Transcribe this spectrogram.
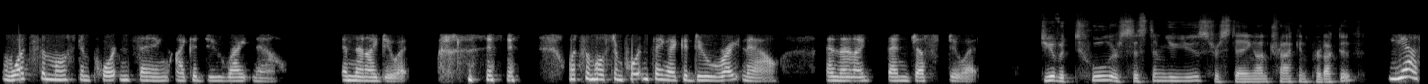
what's the most important thing I could do right now? And then I do it. what's the most important thing I could do right now? And then I then just do it. Do you have a tool or system you use for staying on track and productive? Yes,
